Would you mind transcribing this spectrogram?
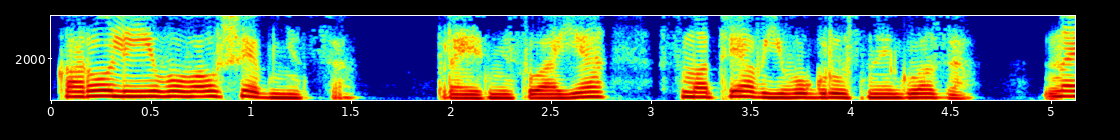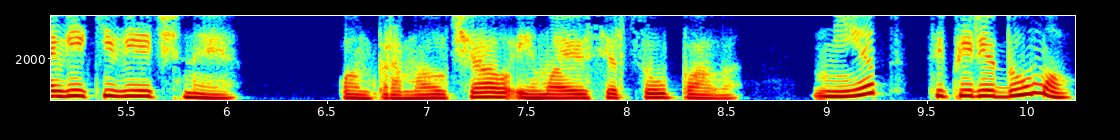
«Король и его волшебница», — произнесла я, — смотря в его грустные глаза. «Навеки вечные». Он промолчал, и мое сердце упало. «Нет? Ты передумал?»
